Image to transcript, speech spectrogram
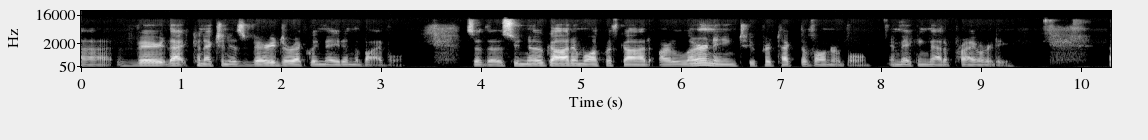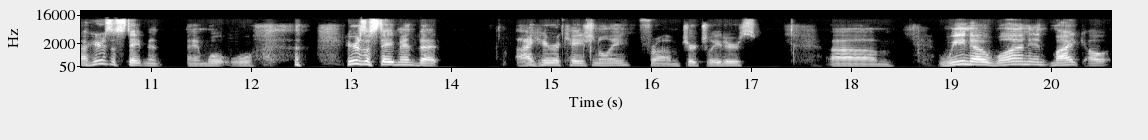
uh, very that connection is very directly made in the bible so those who know God and walk with God are learning to protect the vulnerable and making that a priority. Now here's a statement, and we'll, we'll here's a statement that I hear occasionally from church leaders. Um, we know one in Mike, oh,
